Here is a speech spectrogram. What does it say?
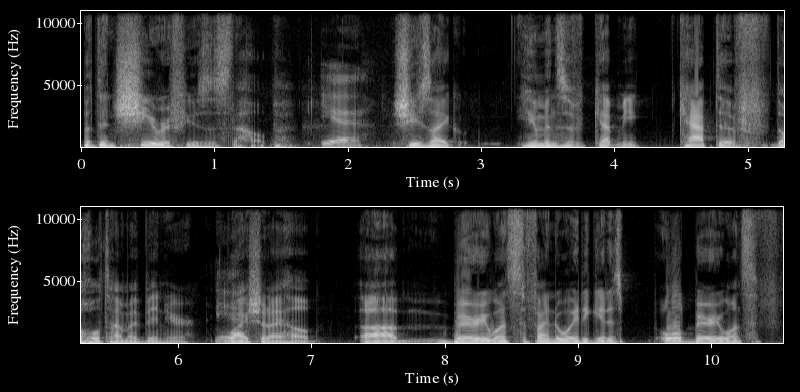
but then she refuses to help. Yeah. She's like, humans have kept me captive the whole time I've been here. Yeah. Why should I help? Uh, Barry wants to find a way to get his old Barry wants to f-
